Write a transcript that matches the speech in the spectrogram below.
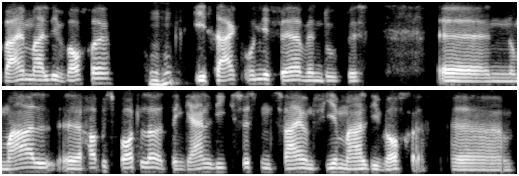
zweimal die Woche. Mhm. Ich sag ungefähr, wenn du bist äh, normal äh, Hobbysportler, dann gerne liegt zwischen zwei und viermal die Woche. Ähm,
